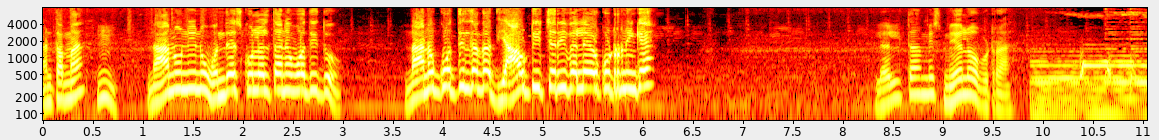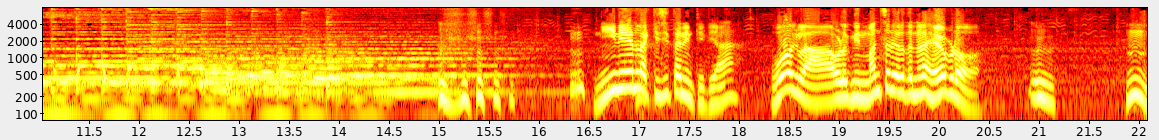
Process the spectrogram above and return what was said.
ಅಂತಮ್ಮ ಹ್ಮ್. ನಾನು ನೀನು ಒಂದೇ ಸ್ಕೂಲಲ್ಲಿ ತಾನೇ ಓದಿದ್ದು. ನನಗೆ ಗೊತ್ತಿಲ್ದಂಗ ಅದು ಯಾವ ಟೀಚರ್ ಇವೆಲ್ಲ ಹೇಳ್ಕೊಟ್ರು ನಿಂಗೆ? ಲಲಿತಾ ಮಿಸ್ ಮೇಲೆ ಹೋಗ್ಬಿಟ್ರ? ನೀನೇನ್ಲ ಕಿಸಿತ ನಿಂತಿದ್ಯಾ? ಹೋಗ್ಲಾ ಅವಳಿಗೆ ನಿನ್ ಮನ್ಸಲ್ಲಿ ಇರೋದನ್ನೆಲ್ಲ ಹೇಳ್ಬಿಡು. ಹ್ಮ್. ಹ್ಮ್.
